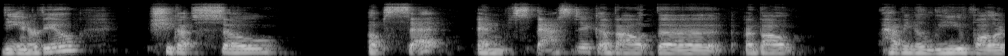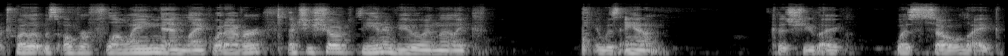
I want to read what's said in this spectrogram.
the interview. She got so upset and spastic about the about having to leave while her toilet was overflowing and like whatever that she showed up to the interview and like it was Anne because she like was so like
